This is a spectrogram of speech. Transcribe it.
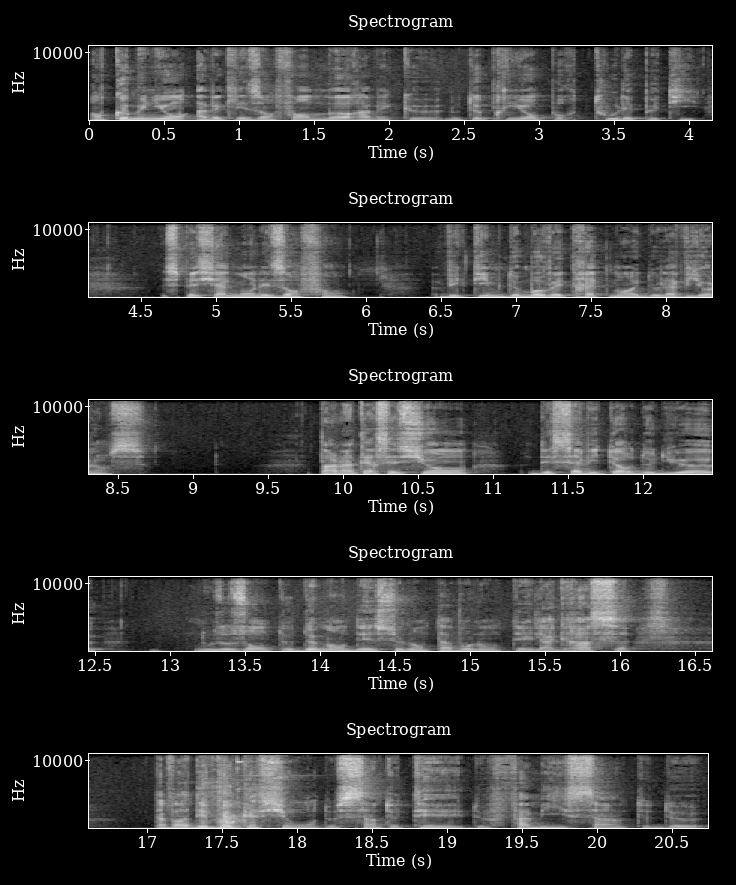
En communion avec les enfants morts avec eux, nous te prions pour tous les petits, spécialement les enfants, victimes de mauvais traitements et de la violence. Par l'intercession des serviteurs de Dieu, nous osons te demander, selon ta volonté, la grâce d'avoir des vocations de sainteté, de famille sainte, de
